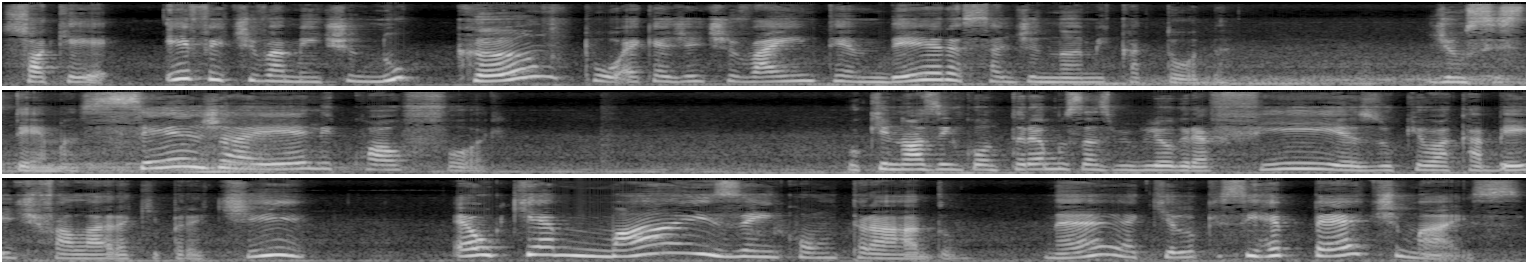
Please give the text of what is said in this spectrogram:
Só que efetivamente no campo é que a gente vai entender essa dinâmica toda de um sistema, seja ele qual for. O que nós encontramos nas bibliografias, o que eu acabei de falar aqui para ti, é o que é mais encontrado, né? É aquilo que se repete mais,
